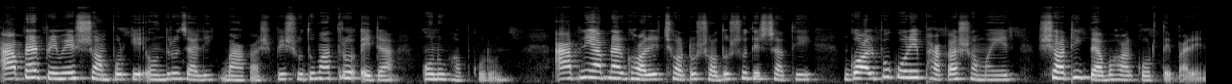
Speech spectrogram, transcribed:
আপনার প্রেমের সম্পর্কে ঐন্দ্রজালিক বাঁক আসবে শুধুমাত্র এটা অনুভব করুন। আপনি আপনার ঘরের ছোট সদস্যদের সাথে গল্প করে ফাঁকা সময়ের সঠিক ব্যবহার করতে পারেন।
